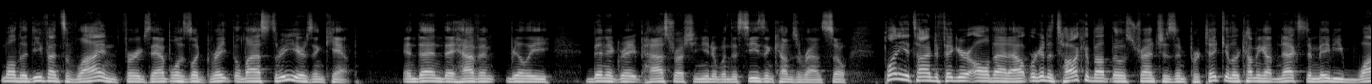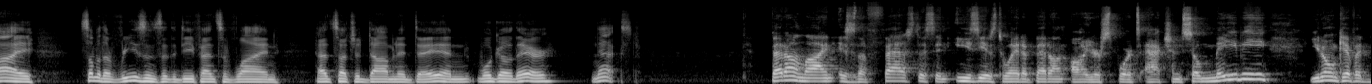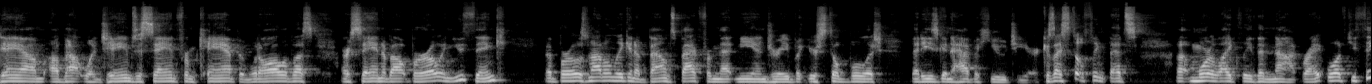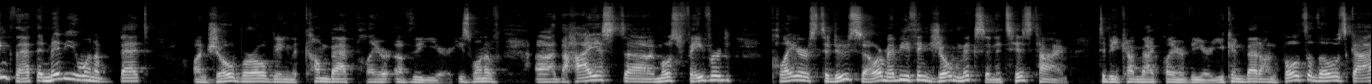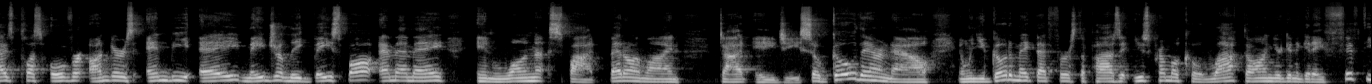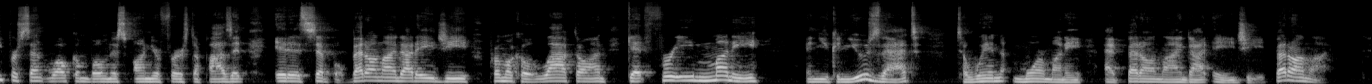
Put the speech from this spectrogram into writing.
well, the defensive line, for example, has looked great the last three years in camp. And then they haven't really been a great pass rushing unit when the season comes around. So, plenty of time to figure all that out. We're going to talk about those trenches in particular coming up next and maybe why some of the reasons that the defensive line had such a dominant day. And we'll go there next. Bet online is the fastest and easiest way to bet on all your sports action. So maybe you don't give a damn about what James is saying from camp and what all of us are saying about Burrow, and you think that Burrow's not only going to bounce back from that knee injury, but you're still bullish that he's going to have a huge year. Because I still think that's uh, more likely than not, right? Well, if you think that, then maybe you want to bet on Joe Burrow being the comeback player of the year. He's one of uh, the highest, uh, most favored players to do so. Or maybe you think Joe Mixon, it's his time to be comeback player of the year. You can bet on both of those guys plus over unders NBA, Major League Baseball, MMA in one spot. Bet online. .ag. So go there now. And when you go to make that first deposit, use promo code locked on. You're going to get a 50% welcome bonus on your first deposit. It is simple. BetOnline.ag, promo code locked on, get free money, and you can use that to win more money at betonline.ag. BetOnline,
